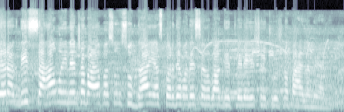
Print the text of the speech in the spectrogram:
तर अगदी सहा महिन्यांच्या बाळापासून सुद्धा या स्पर्धेमध्ये सहभाग घेतलेले हे श्रीकृष्ण पाहायला मिळाले.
